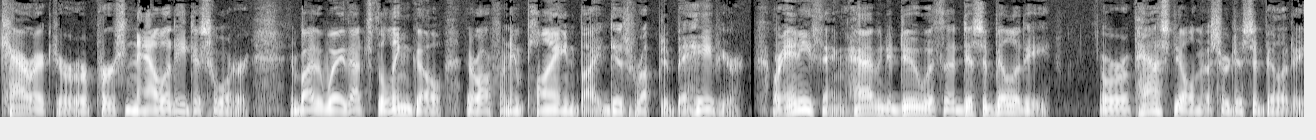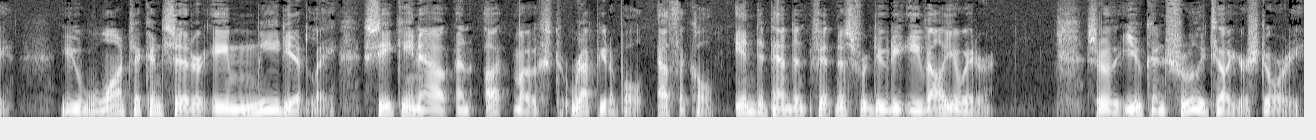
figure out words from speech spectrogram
character or personality disorder, and by the way, that's the lingo they're often implying by disruptive behavior, or anything having to do with a disability or a past illness or disability, you want to consider immediately seeking out an utmost reputable, ethical, independent fitness for duty evaluator so that you can truly tell your story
